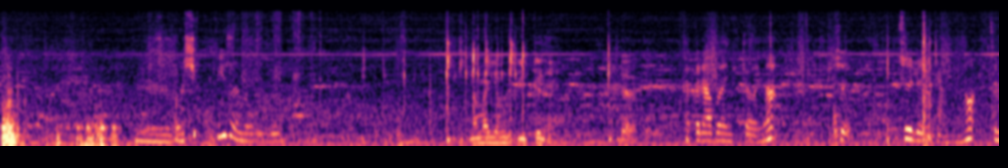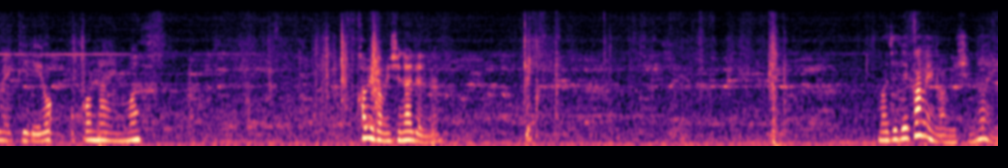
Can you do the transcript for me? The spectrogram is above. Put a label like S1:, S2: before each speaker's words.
S1: うんおしっこいいだよマジで
S2: 名前呼んで言ってね。誰だっ
S1: 桜文鳥のつつるちゃんの爪切りを行います。神々しないでね。マジで神々しないで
